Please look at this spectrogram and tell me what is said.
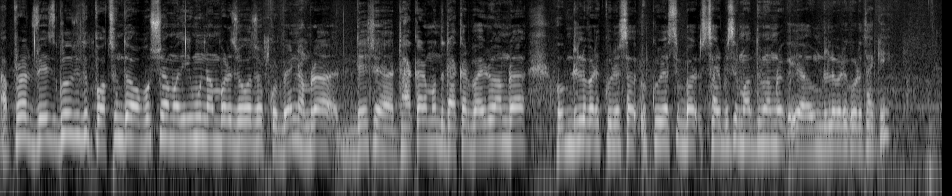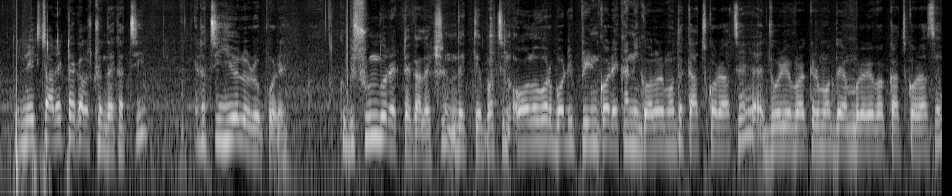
আপনার ড্রেসগুলো যদি পছন্দ হয়, অবশ্যই আমাদের ইমো নাম্বারে যোগাযোগ করবেন। আমরা দেশ ঢাকার মধ্যে, ঢাকার বাইরেও আমরা হোম ডেলিভারি কুরিয়ার সার্ভিসের মাধ্যমে আমরা হোম ডেলিভারি করে থাকি। তো নেক্সট আরেকটা কালেকশন দেখাচ্ছি। এটা হচ্ছে ইয়েলোর উপরে। খুবই সুন্দর একটা কালেকশন দেখতে পাচ্ছেন। অল ওভার বডি প্রিন্ট করে, এখানে গলার মধ্যে কাজ করা আছে জরি ওয়ার্কের মধ্যে এমব্রয়ডারি ওয়ার্ক কাজ করা আছে।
